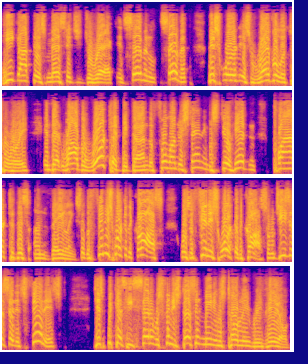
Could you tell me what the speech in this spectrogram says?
He got this message direct. And seven, seventh, this word is revelatory in that while the work had been done, the full understanding was still hidden prior to this unveiling. So the finished work of the cross was a finished work of the cross. So when Jesus said it's finished, just because he said it was finished doesn't mean it was totally revealed.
